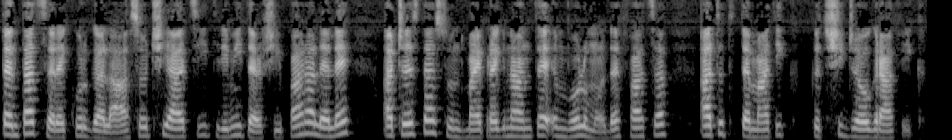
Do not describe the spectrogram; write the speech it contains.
Tentat să recurgă la asociații, trimiteri și paralele, acestea sunt mai pregnante în volumul de față, atât tematic cât și geografic.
